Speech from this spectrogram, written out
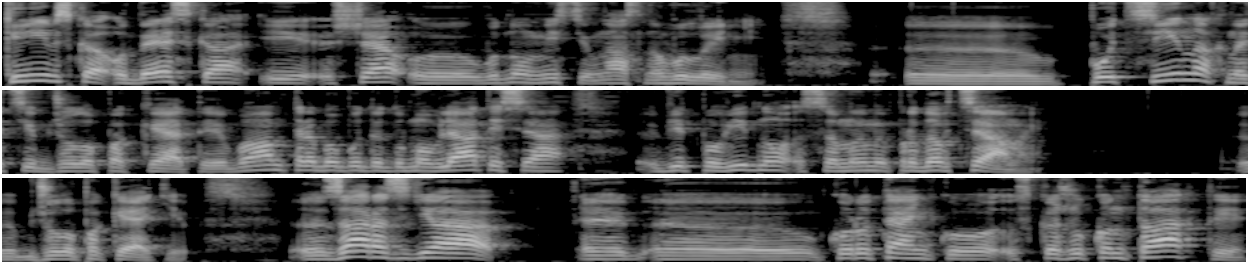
Київська, Одеська і ще е, в одному місті в нас на Волині. Е, По цінах на ці бджолопакети вам треба буде домовлятися відповідно з самими продавцями е, бджолопакетів. Зараз я коротенько скажу контакти,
